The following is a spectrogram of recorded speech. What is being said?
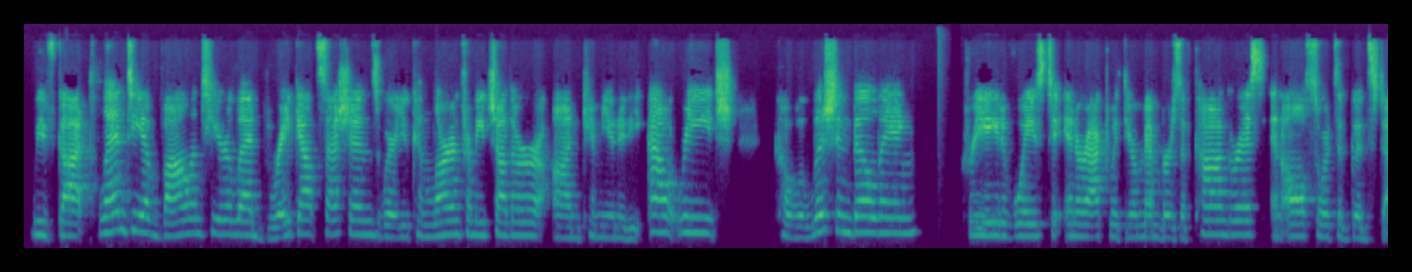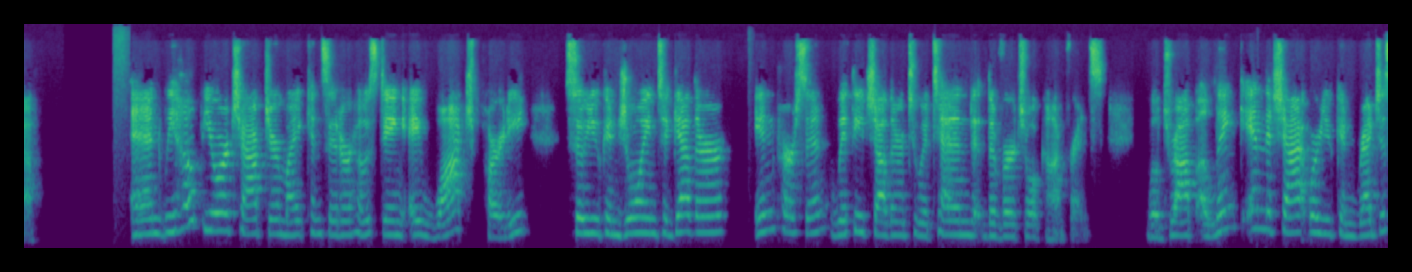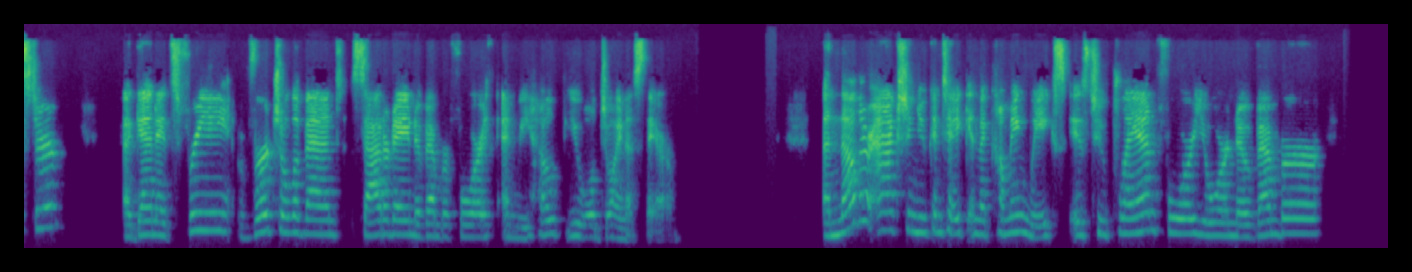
We've got plenty of volunteer led breakout sessions where you can learn from each other on community outreach, coalition building, creative ways to interact with your members of Congress, and all sorts of good stuff. And we hope your chapter might consider hosting a watch party so you can join together in person with each other to attend the virtual conference. We'll drop a link in the chat where you can register Again, it's free virtual event Saturday, November 4th, and we hope you will join us there. Another action you can take in the coming weeks is to plan for your November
